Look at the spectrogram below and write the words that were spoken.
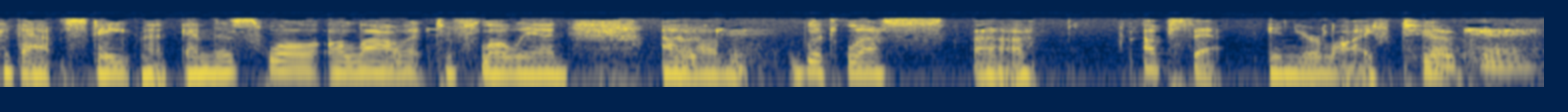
to that statement, and this will allow it to flow in um, Okay. with less uh, upset in your life too. Okay.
